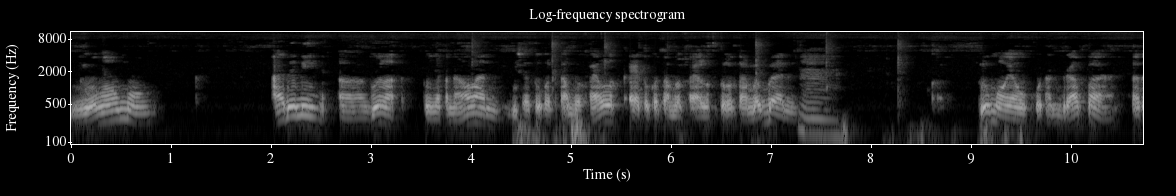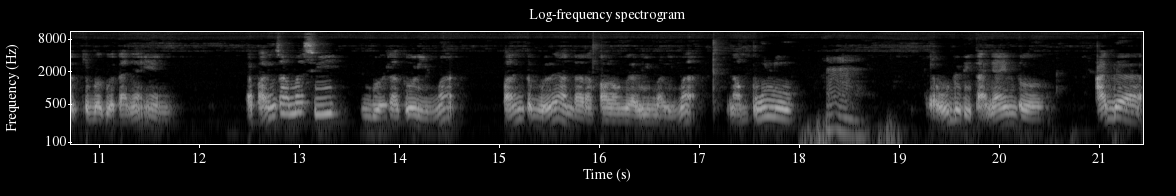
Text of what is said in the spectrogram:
gue ngomong ada nih eh, gue punya kenalan bisa tukar tambah velg eh tukar tambah velg tukar tambah ban. Nah lu mau yang ukuran berapa? Ntar coba gue tanyain. Ya paling sama sih 215 paling tebelnya antara kalau nggak 55 60 heeh. ya udah ditanyain tuh. Ada.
